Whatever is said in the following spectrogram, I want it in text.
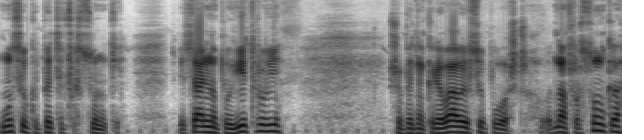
Мусив купити форсунки. Спеціально повітрові, щоб накривали всю площу. Одна форсунка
